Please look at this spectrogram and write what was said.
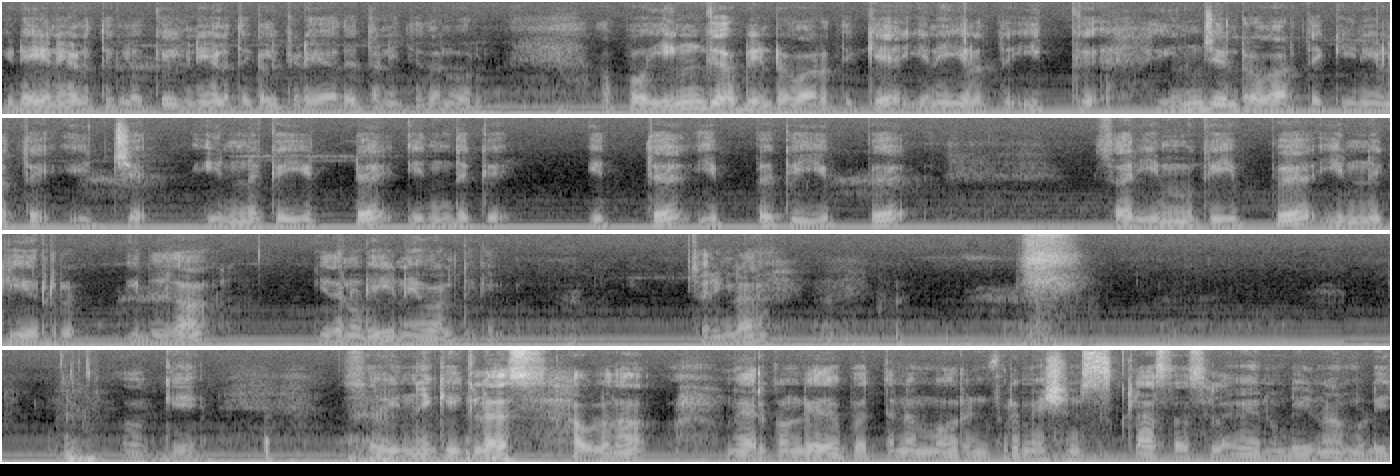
இடையின எழுத்துக்களுக்கு இணை எழுத்துக்கள் கிடையாது. தனித்து தான் வரும். அப்போது இங்கு அப்படின்ற வார்த்தைக்கு இணை எழுத்து இக்கு. இஞ்சுன்ற வார்த்தைக்கு இணை எழுத்து இச்சு. இன்னுக்கு இட்டு இந்துக்கு இத்து இப்புக்கு இப்பு சாரி இம்முக்கு இப்போ இன்னுக்கு இரு இதுதான் இதனுடைய நினைவாழ்த்துக்கள் சரிங்களா? ஓகே. ஸோ இன்றைக்கி கிளாஸ் அவ்வளோதான் மேற்கொண்டு இதை பற்றின மோர் இன்ஃபர்மேஷன்ஸ் கிளாஸஸ்லாம் வேணும் அப்படின்னா நம்மளுடைய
